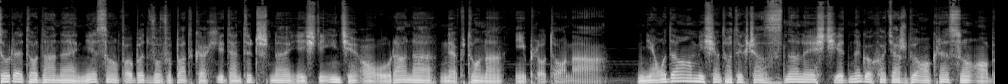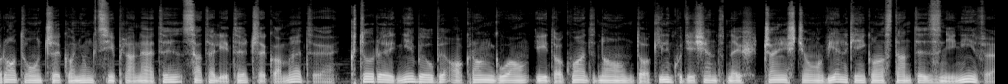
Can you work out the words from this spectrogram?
które to dane nie są w obydwu wypadkach identyczne, jeśli idzie o Urana, Neptuna i Plutona. Nie udało mi się dotychczas znaleźć jednego chociażby okresu obrotu czy koniunkcji planety, satelity czy komety, który nie byłby okrągłą i dokładną do kilkudziesiętnych częścią wielkiej konstanty z Niniwy,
